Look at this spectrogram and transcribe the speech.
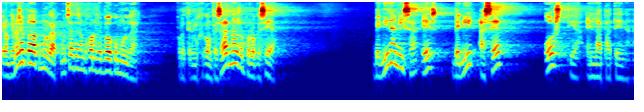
pero aunque no se pueda comulgar, muchas veces a lo mejor no se puede comulgar, porque tenemos que confesarnos o por lo que sea. Venir a misa es venir a ser hostia en la patena.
